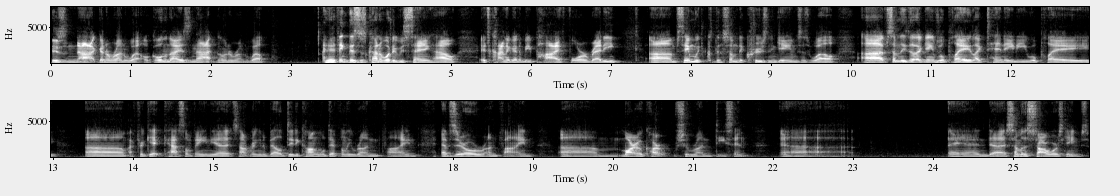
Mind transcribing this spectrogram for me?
is not going to run well. GoldenEye is not going to run well. And I think this is kind of what he was saying, how it's kind of going to be Pi 4 ready. Um, same with some of the cruising games as well. Uh, some of these other games will play, like 1080 will play. Um, I forget Castlevania. It's not ringing a bell. Diddy Kong will definitely run fine. F Zero will run fine. Um, Mario Kart should run decent. Uh, and uh, some of the Star Wars games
